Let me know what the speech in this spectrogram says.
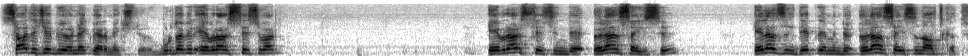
Sadece bir örnek vermek istiyorum. Burada bir Ebrar sitesi var. Ebrar sitesinde ölen sayısı Elazığ depreminde ölen sayısının altı katı.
